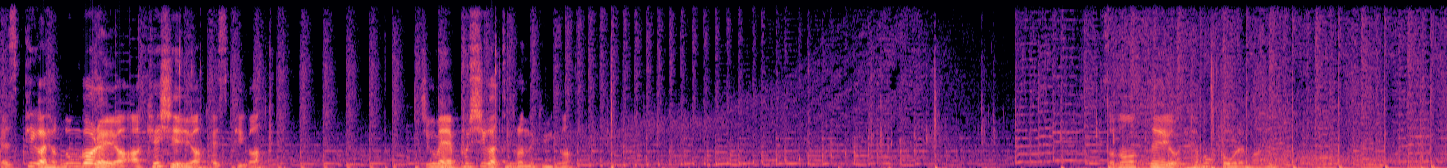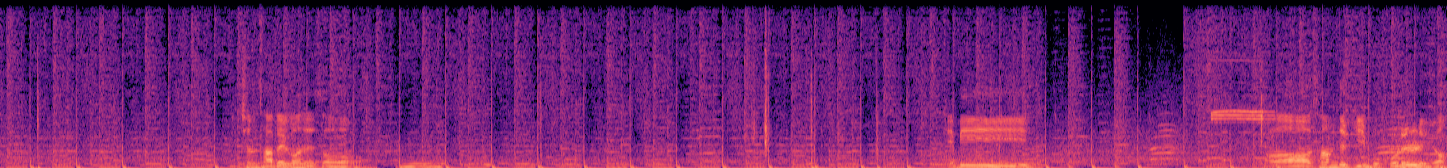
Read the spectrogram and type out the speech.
SP가 현금거래예요? 아 캐시예요? SP가? 지금의 FC 같은 그런 느낌인가? 서든어택 해볼까 오랜만에 2,400원에서 깨비 아 사람들끼리 뭐 거래를 해요?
